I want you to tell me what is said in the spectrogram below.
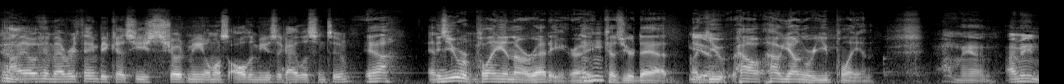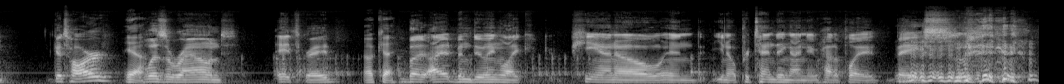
I owe him everything because he showed me almost all the music I listened to. Yeah. And, And you were playing already, right? Because your dad. Like Yeah. you, how how young were you playing? Oh man, I mean, guitar Yeah. was around eighth grade, Okay. but I had been doing like piano and you know pretending I knew how to play bass. you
